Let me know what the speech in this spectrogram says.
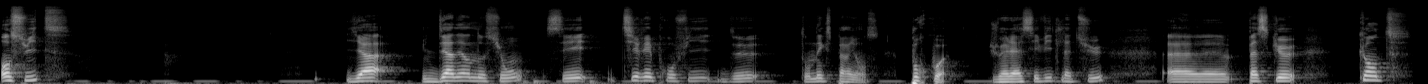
Ensuite, il y a une dernière notion, c'est tirer profit de ton expérience. Pourquoi? Je vais aller assez vite là-dessus. Euh, parce que quand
